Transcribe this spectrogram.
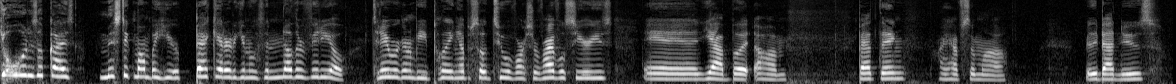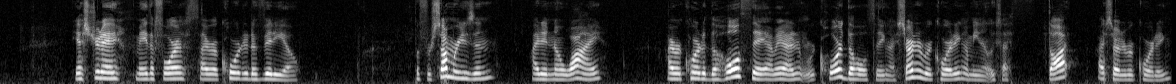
Yo, what is up guys? Mystic Mamba here, back at it again with another video. Today we're going to be playing episode 2 of our survival series, and yeah, but, um, bad thing, I have some, uh, really bad news. Yesterday, May the 4th, I recorded a video. But for some reason, I didn't know why, I recorded the whole thing. I mean, I didn't record the whole thing. I started recording, I mean, at least I thought I started recording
